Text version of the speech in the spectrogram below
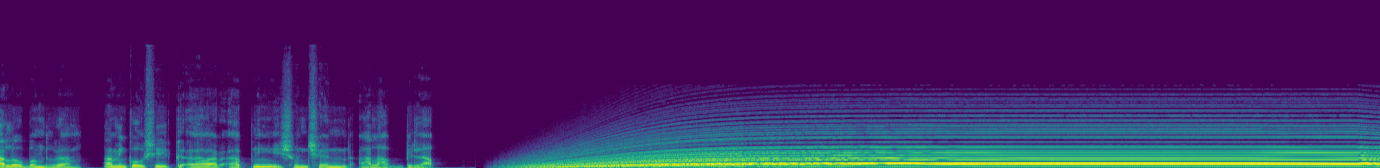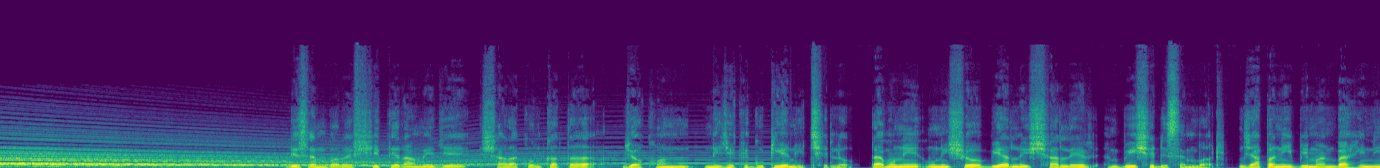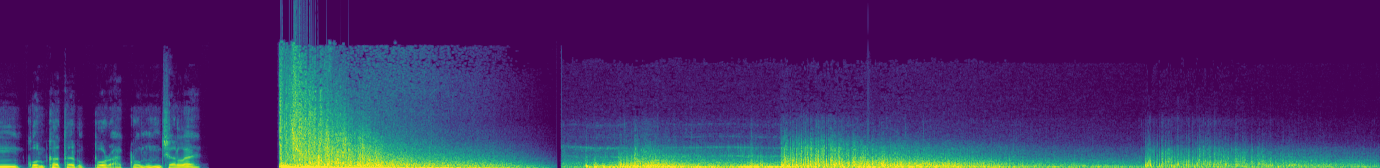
Hello বন্ধুরা, আমি কৌশিক আর আপনি শুনছেন আলাপ বিলাপ। ডিসেম্বরের শীতের আমেজে সারা কলকাতা যখন নিজেকে গুটিয়ে নিচ্ছিল, তেমনি উনিশশো বিয়াল্লিশ সালের বিশে ডিসেম্বর জাপানি বিমান বাহিনী কলকাতার উপর আক্রমণ চালায়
